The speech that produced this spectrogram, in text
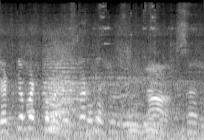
గట్టిగా పట్టుకోమని ఆ, సరే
